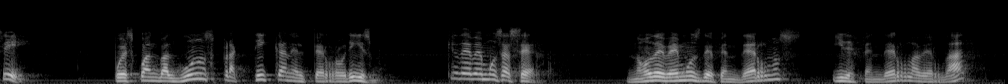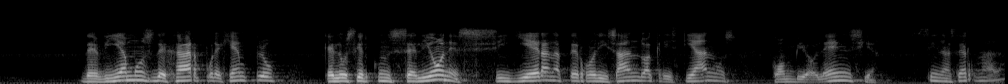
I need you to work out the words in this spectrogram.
Sí, pues cuando algunos practican el terrorismo, ¿qué debemos hacer? ¿No debemos defendernos y defender la verdad? ¿Debíamos dejar, por ejemplo, que los circunceliones siguieran aterrorizando a cristianos con violencia sin hacer nada?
